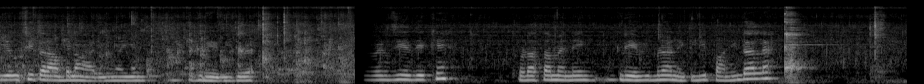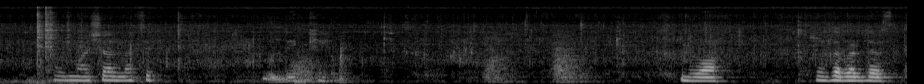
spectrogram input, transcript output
ये उसी तरह बना रही हूँ मैं ये ग्रेवी जो है। ये देखें थोड़ा सा मैंने ग्रेवी बनाने के लिए पानी डाला है। और माशाल्लाह से देखिए वाह ज़बरदस्त।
